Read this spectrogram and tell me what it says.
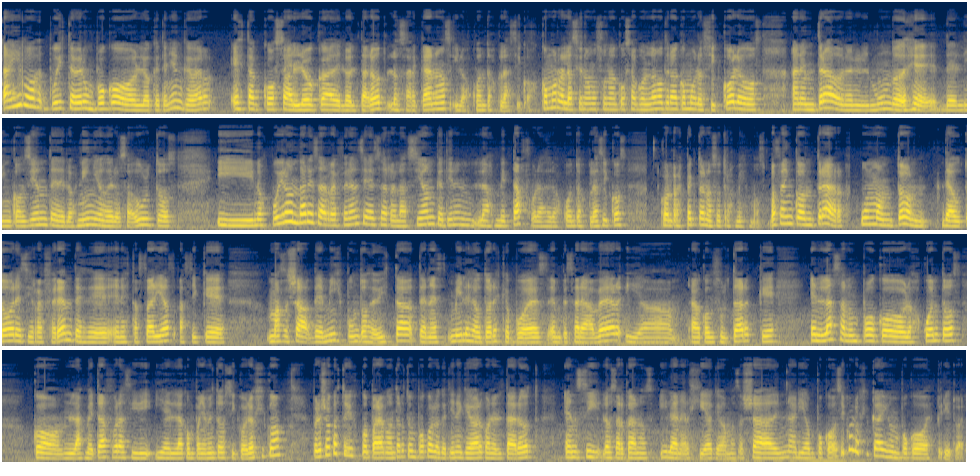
ahí vos pudiste ver un poco lo que tenían que ver esta cosa loca del tarot, los arcanos y los cuentos clásicos. Cómo relacionamos una cosa con la otra, cómo los psicólogos han entrado en el mundo del inconsciente de los niños, de los adultos, y nos pudieron dar esa referencia, esa relación que tienen las metáforas de los cuentos clásicos con respecto a nosotros mismos. Vas a encontrar un montón de autores y referentes de, en estas áreas, así que más allá de mis puntos de vista, tenés miles de autores que puedes empezar a ver y a, consultar que enlazan un poco los cuentos con las metáforas y, y, el acompañamiento psicológico, pero yo acá estoy para contarte un poco lo que tiene que ver con el tarot en sí, los arcanos y la energía que va más allá de un área un poco psicológica y un poco espiritual.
